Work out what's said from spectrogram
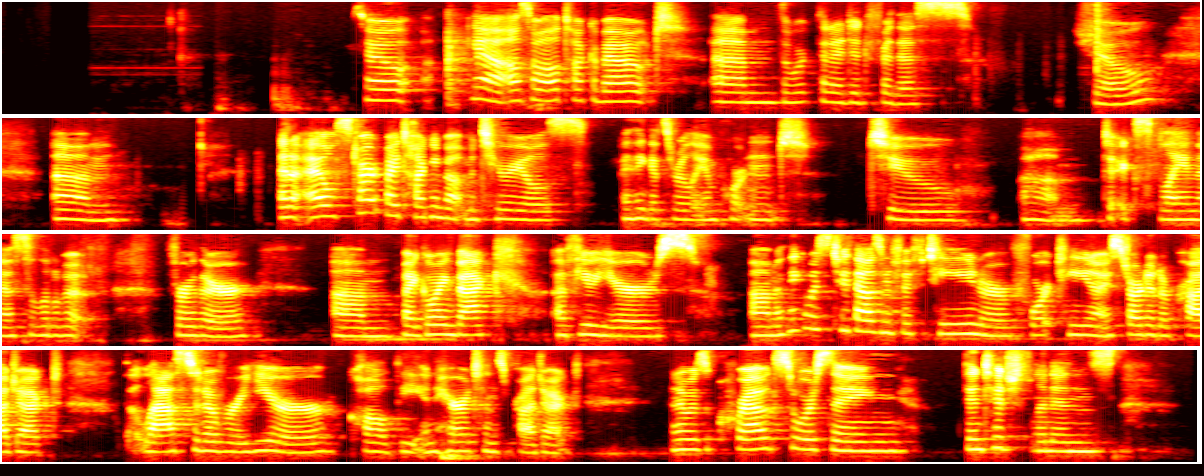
So, yeah, also I'll talk about um, the work that I did for this show. Um, and I'll start by talking about materials. I think it's really important to um, to explain this a little bit further um, by going back a few years. Um, I think it was 2015 or 14. I started a project that lasted over a year called the Inheritance Project and I was crowdsourcing vintage linens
